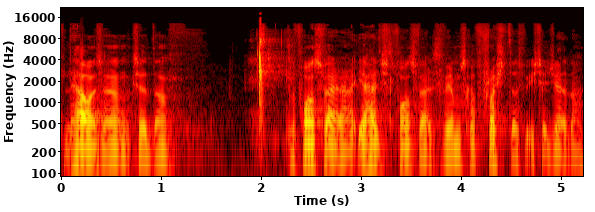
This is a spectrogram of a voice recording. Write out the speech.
til jeg har en sånn, hva det? Telefonsfære. Jeg har ikke telefonsfære, for jeg må skal frøste hvis vi ikke gjør det.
